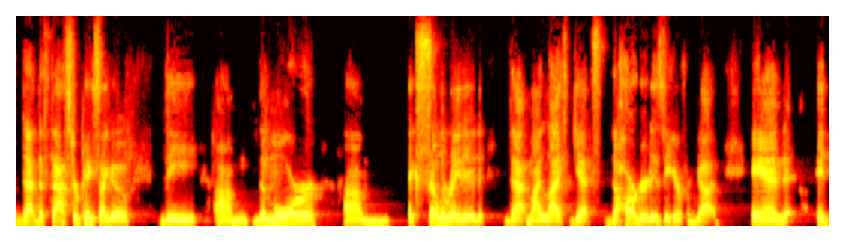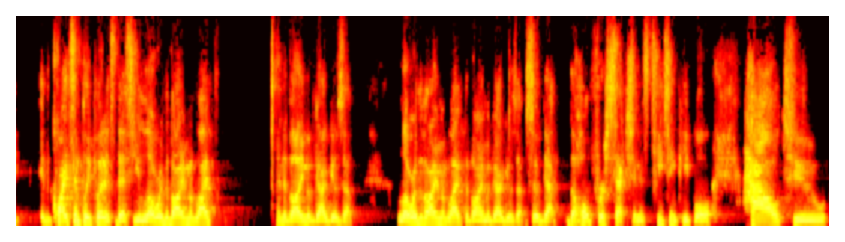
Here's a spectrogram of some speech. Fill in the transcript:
that the faster pace I go, the um, the more um, accelerated that my life gets, the harder it is to hear from God. And it, it, quite simply put, it's this you lower the volume of life, and the volume of God goes up. Lower the volume of life, the volume of God goes up. So that the whole first section is teaching people how to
